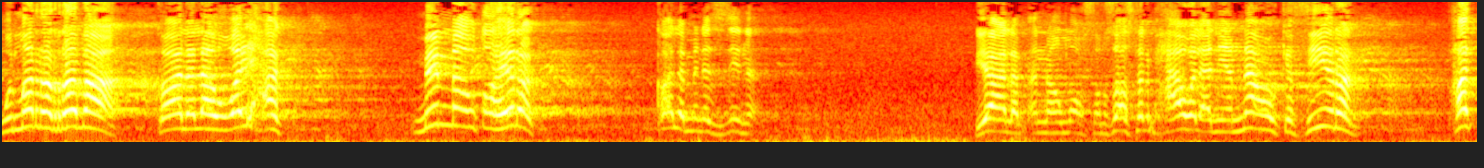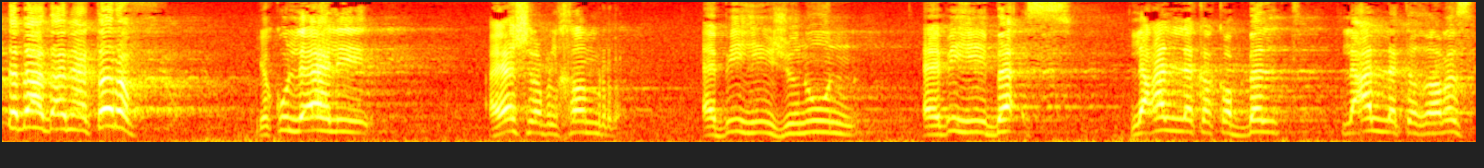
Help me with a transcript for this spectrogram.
والمرة الرابعة. قال له ويحك مما أطهرك. قال من الزنا. يعلم أنه محصن صلى الله عليه وسلم حاول أن يمنعه كثيرا. حتى بعد أن اعترف. يقول لأهلي أيشرب الخمر؟ أبيه جنون أبيه بأس. لعلك قبلت لعلك غمست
